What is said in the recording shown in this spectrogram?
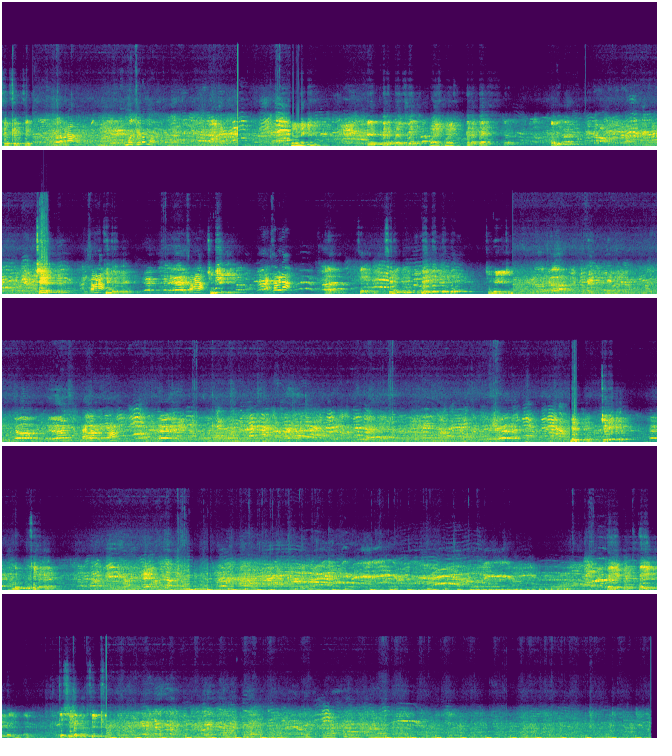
सिप सिप सिप मत छोड़ो मत चलो नेक्स्ट मेरा बेल्स बेल वॉइस वॉइस मेरा बेल्स कभी ठीक 안사마나 안사마나 준비 안사마나 하나 둘셋넷넷넷 준비 준비 嗯这边嗯谢谢嗯好的可以可以可以可以这是个东西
